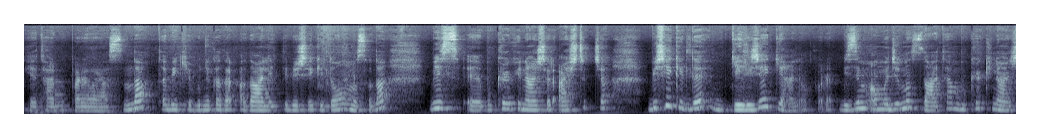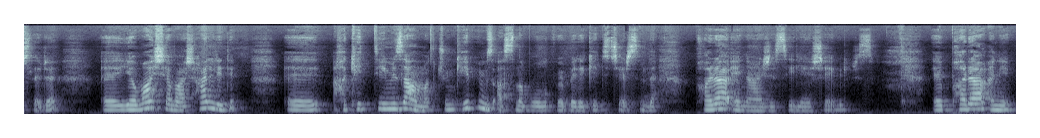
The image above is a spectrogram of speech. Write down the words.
yeter bir para var aslında. Tabii ki bu ne kadar adaletli bir şekilde olmasa da biz e, bu kök inançları aştıkça bir şekilde gelecek yani o para. Bizim amacımız zaten bu kök inançları e, yavaş yavaş halledip e, hak ettiğimizi almak. Çünkü hepimiz aslında bolluk ve bereket içerisinde para enerjisiyle yaşayabiliriz. E, para hani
